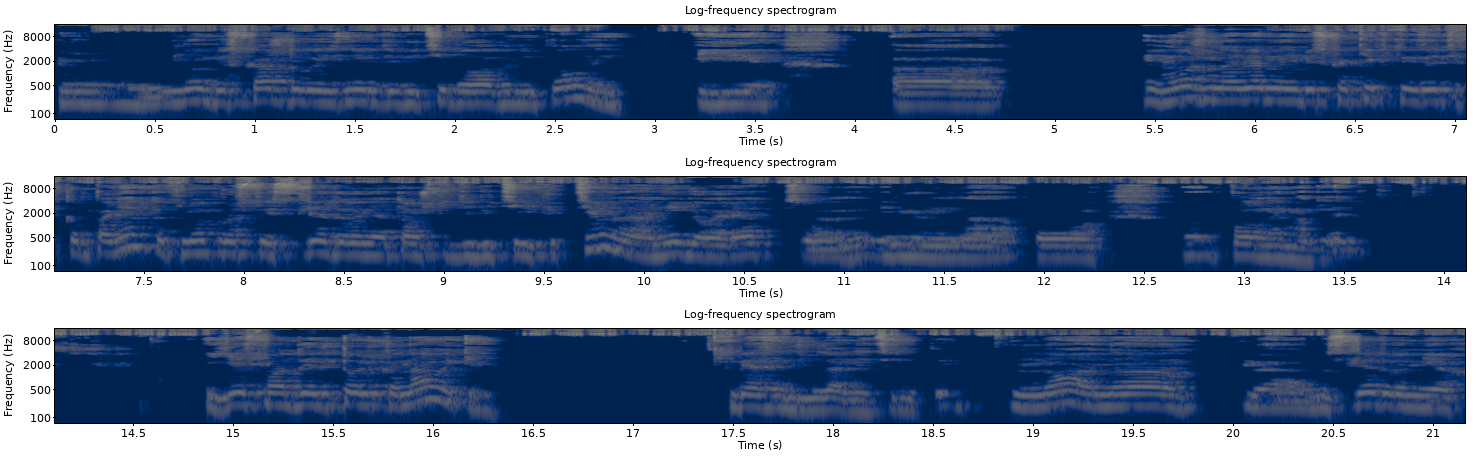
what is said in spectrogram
ну, без каждого из них DBT была бы неполной. И а, и можно, наверное, и без каких-то из этих компонентов, но просто исследования о том, что DBT эффективно, они говорят э, именно о э, полной модели. Есть модель только навыки, без индивидуальной терапии, но она э, в исследованиях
